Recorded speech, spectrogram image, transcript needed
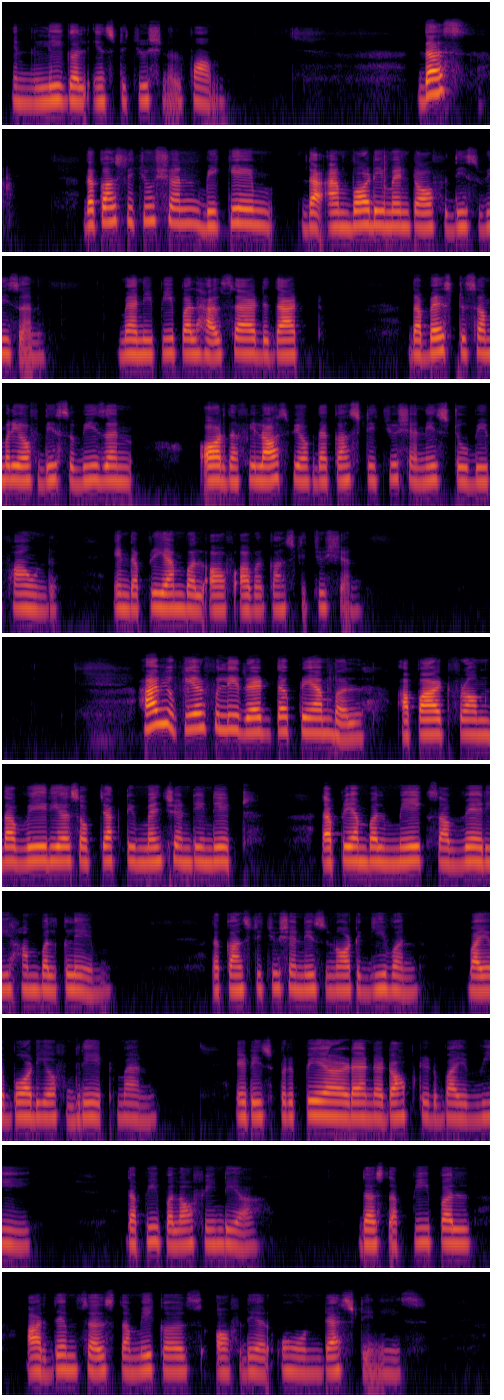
in legal institutional form. Thus, the Constitution became the embodiment of this vision. Many people have said that the best summary of this vision or the philosophy of the Constitution is to be found in the preamble of our Constitution. Have you carefully read the preamble? Apart from the various objectives mentioned in it, the preamble makes a very humble claim. The Constitution is not given by a body of great men. It is prepared and adopted by we, the people of India. Thus, the people are themselves the makers of their own destinies,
